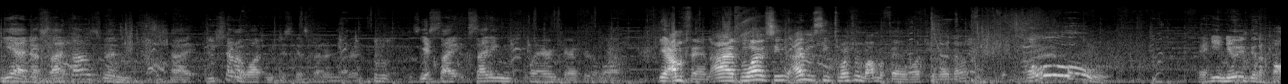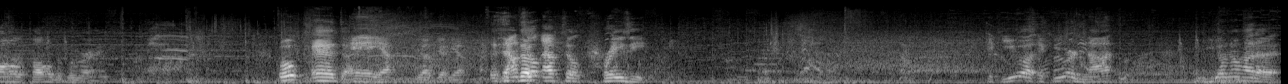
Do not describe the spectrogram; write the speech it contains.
yeah, no, Saitama's been uh, each time I watch him, he just gets better and better. He's an Yeah. exci- exciting player and character to watch. Yeah, I'm a fan. I, from what I've seen, I haven't seen too much of him, but I'm a fan watching right now. Oh! Yeah, he knew he was gonna follow follow the boomerang. Oh, and uh, Hey, yep, yep, yep, yep. The- Down tilt, up tilt, crazy. If you uh, if you are not, if you don't know how to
